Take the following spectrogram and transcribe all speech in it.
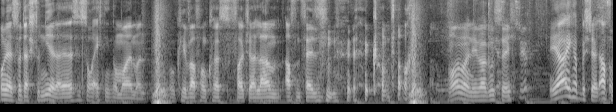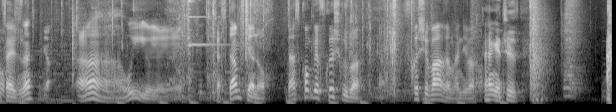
Und jetzt wird das storniert. Das ist doch echt nicht normal, Mann. Okay, war von Köst. Falscher Alarm. Affenfelsen kommt auch. Moin, mein Lieber. Grüß dich. Ja, ich habe bestellt. Affenfelsen, ne? Ja. Ah, uiuiui. Das dampft ja noch. Das kommt mir frisch rüber. Frische Ware, mein Lieber. Danke, tschüss.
